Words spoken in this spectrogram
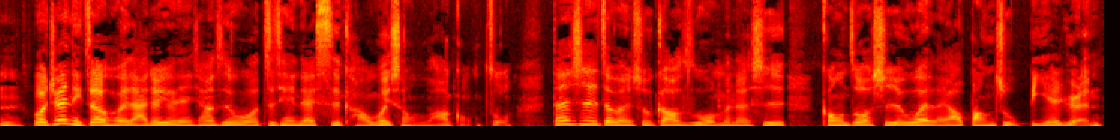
嗯，我觉得你这个回答就有点像是我之前在思考为什么我要工作，但是这本书告诉我们的是，工作是为了要帮助别人，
